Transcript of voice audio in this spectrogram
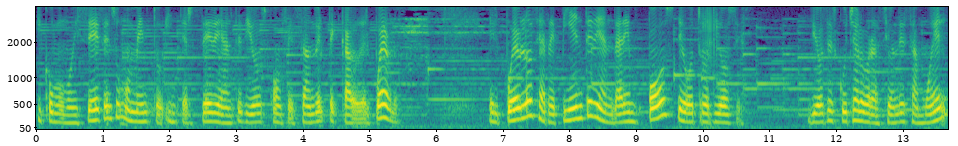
y como Moisés en su momento intercede ante Dios confesando el pecado del pueblo. El pueblo se arrepiente de andar en pos de otros dioses. Dios escucha la oración de Samuel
